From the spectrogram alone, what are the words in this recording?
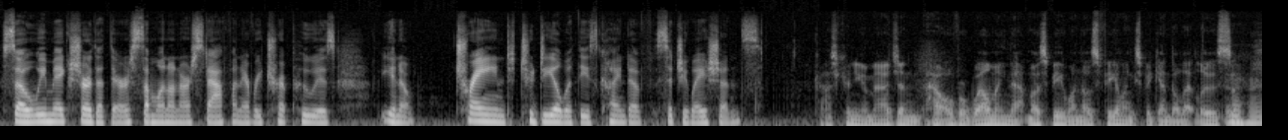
So we make sure that there is someone on our staff on every trip who is you know trained to deal with these kind of situations Gosh, can you imagine how overwhelming that must be when those feelings begin to let loose and Mm-hmm.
